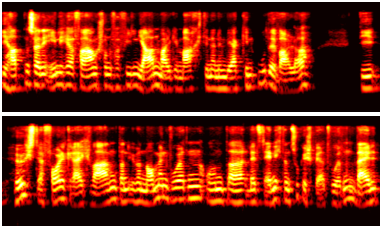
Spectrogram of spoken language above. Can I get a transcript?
die hatten so eine ähnliche Erfahrung schon vor vielen Jahren mal gemacht in einem Werk in Udewalla, die höchst erfolgreich waren, dann übernommen wurden und äh, letztendlich dann zugesperrt wurden, weil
